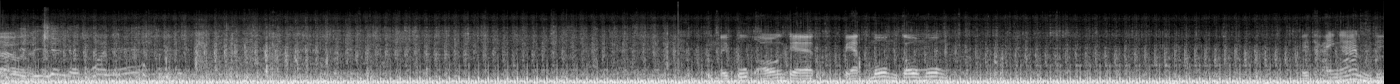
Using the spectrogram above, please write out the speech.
มากเลยไปปุ๊บเอาตั้งแต่แปดโมงเก้าโมง ถ่ายงานดิ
